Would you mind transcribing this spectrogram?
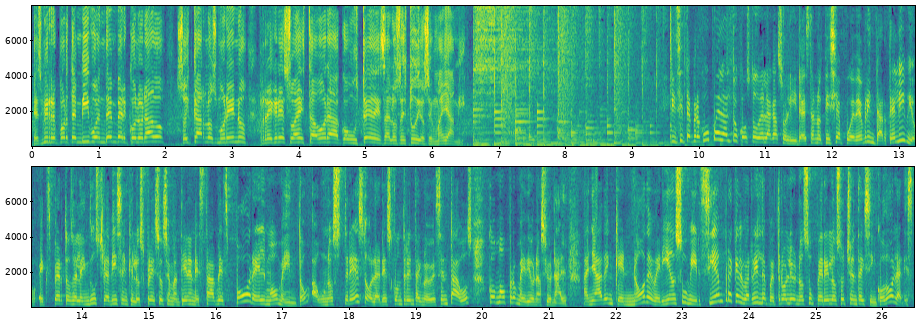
Es mi reporte en vivo en Denver, Colorado. Soy Carlos Moreno. Regreso a esta hora con ustedes a los estudios en Miami. Y si te preocupa el alto costo de la gasolina, esta noticia puede brindarte alivio. Expertos de la industria dicen que los precios se mantienen estables por el momento a unos 3 dólares con 39 centavos como promedio nacional. Añaden que no deberían subir siempre que el barril de petróleo no supere los 85 dólares.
